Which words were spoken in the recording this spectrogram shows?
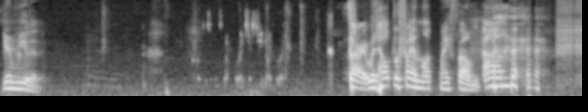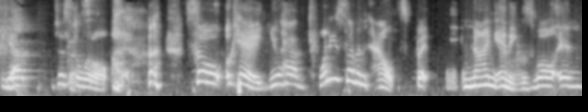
You're muted. Sorry, it would help if I unlocked my phone. Um, yeah, That- just a little. so So, okay, you have 27 outs, but nine innings. Well, in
